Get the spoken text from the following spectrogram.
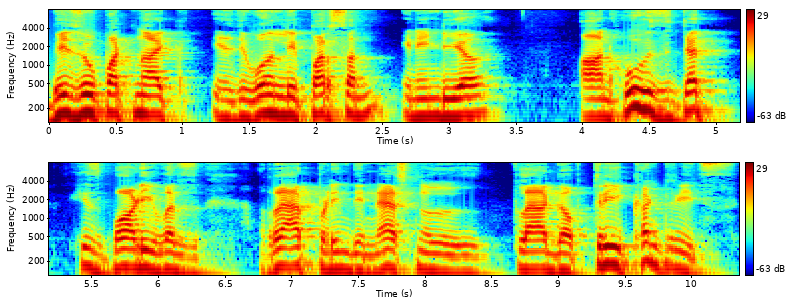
Biju Patnaik is the only person in India on whose death his body was wrapped in the national flag of three countries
